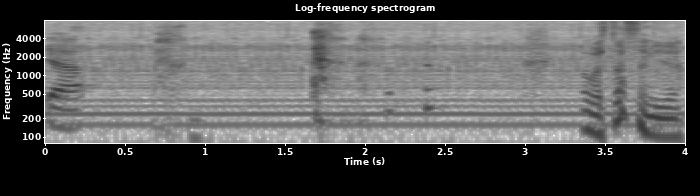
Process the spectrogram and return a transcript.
Ja. Oh, was ist das denn hier?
